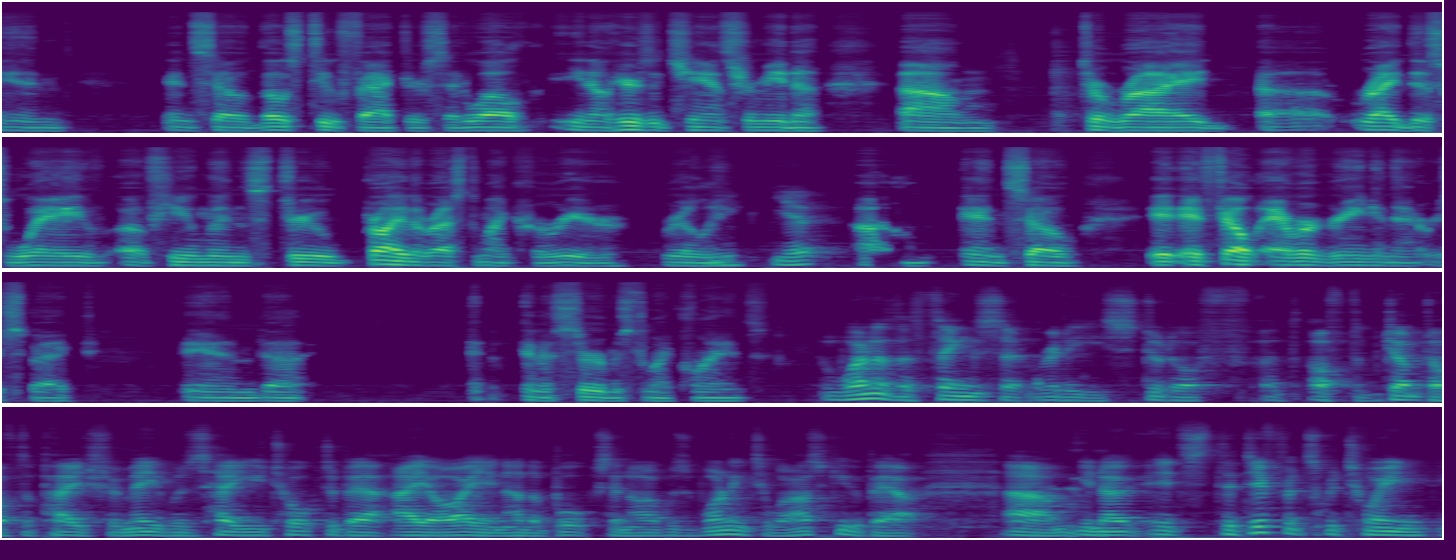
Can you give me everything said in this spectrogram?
And and so those two factors said well you know here's a chance for me to um, to ride uh, ride this wave of humans through probably the rest of my career, really. Yep. Um, and so it, it, felt evergreen in that respect, and uh, in a service to my clients. One of the things that really stood off off the jumped off the page for me was how you talked about AI in other books, and I was wanting to ask you about um, you know, it's the difference between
